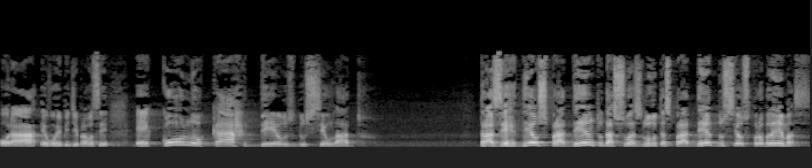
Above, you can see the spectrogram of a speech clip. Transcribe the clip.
Orar, eu vou repetir para você, é colocar Deus do seu lado. Trazer Deus para dentro das suas lutas, para dentro dos seus problemas.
